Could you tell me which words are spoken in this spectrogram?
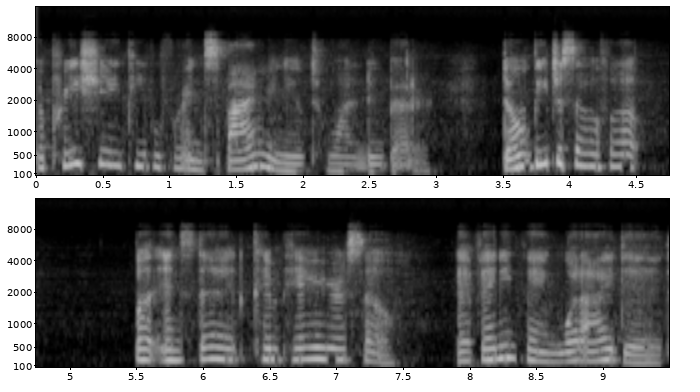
appreciate people for inspiring you to want to do better. Don't beat yourself up, but instead compare yourself. If anything, what I did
